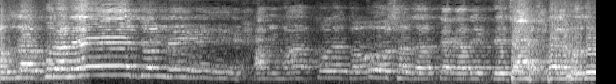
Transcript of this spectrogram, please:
আল্লাহর কোরআনের জন্য আমি মাত্র দশ হাজার টাকা দেখতে চাই। হুজুর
